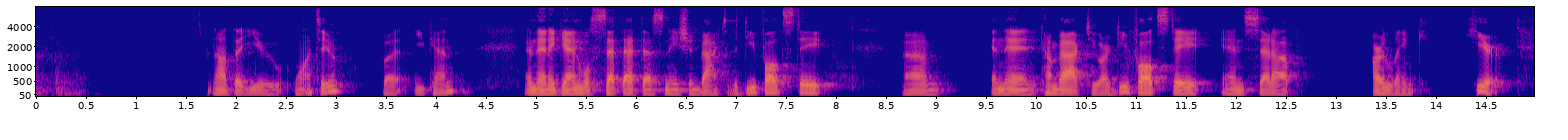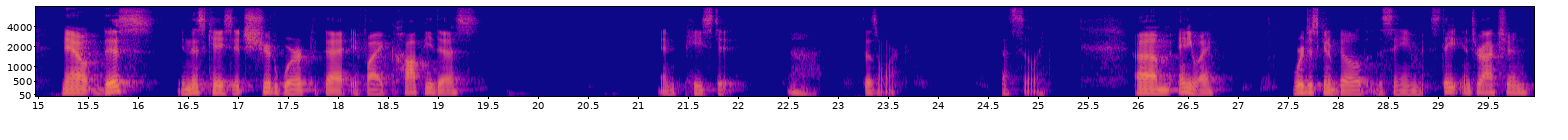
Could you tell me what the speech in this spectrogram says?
Not that you want to, but you can. And then again, we'll set that destination back to the default state. Um, and then come back to our default state and set up our link here. Now this, in this case, it should work that if I copy this and paste it. Oh, doesn't work. That's silly. Um, anyway, we're just going to build the same state interaction.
